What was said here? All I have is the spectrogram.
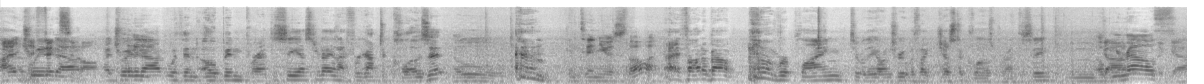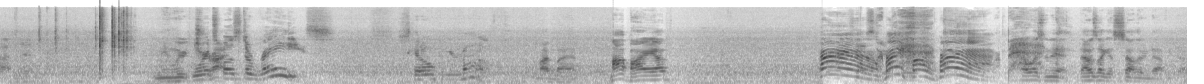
I they tweeted fixed it out. all. I tweeted out with an open parenthesis yesterday, and I forgot to close it. Oh, continuous thought. I thought about replying to the own tweet with like just a closed parenthesis. Mm, open your I mouth. gotten it. I mean, we You weren't supposed to raise. Just gotta open your mouth. My bad. My bad. Manchester. Baseball's back. That wasn't it. That was like a Southern Daffy Duck.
